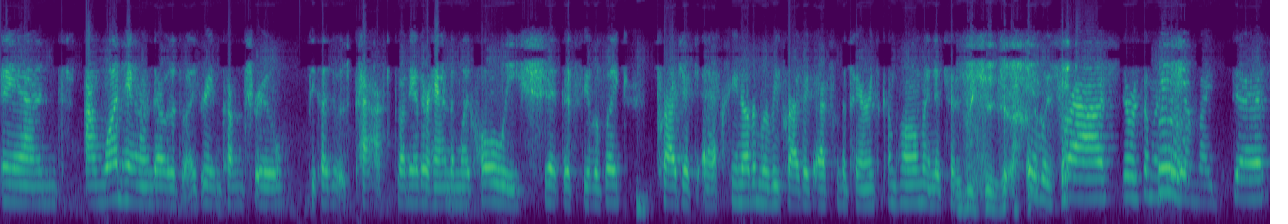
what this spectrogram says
and on one hand, I was like, dream come true because it was packed. But on the other hand, I'm like, holy shit, this feels like Project X. You know the movie Project X when the parents come home and it's just, yeah. it was trash. There was someone sitting on my desk.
